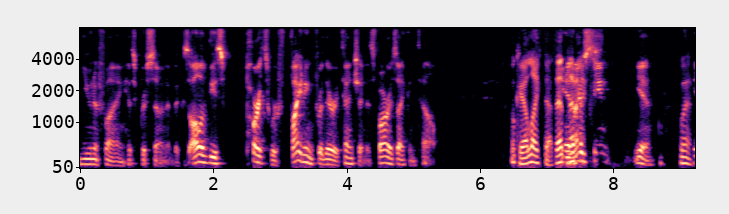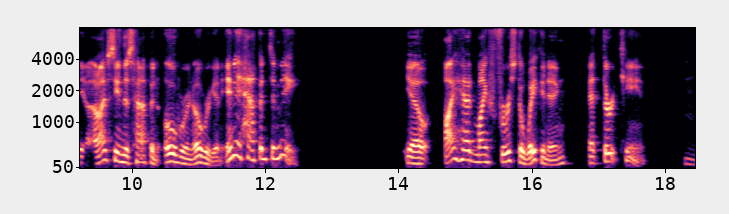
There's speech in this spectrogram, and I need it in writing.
unifying his persona because all of these parts were fighting for their attention, as far as I can tell. Okay, I like that. That, that I've makes... seen, yeah, yeah, I've seen this happen over and over again, and it happened to me. You know, I had my first awakening at 13. Hmm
